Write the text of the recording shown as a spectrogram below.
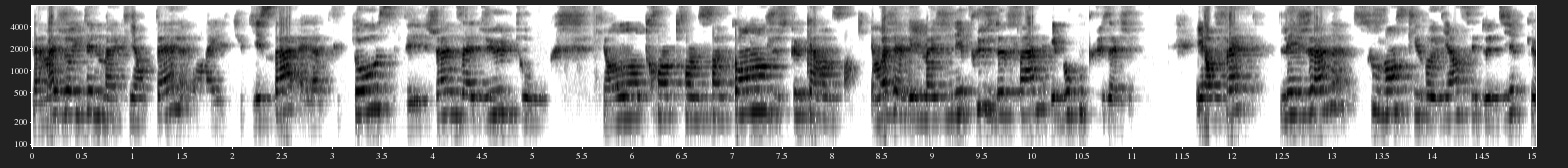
la majorité de ma clientèle, on a étudié ça, elle a plutôt des jeunes adultes qui ont 30, 35 ans jusqu'à 45. Et moi, j'avais imaginé plus de femmes et beaucoup plus âgées. Et en fait, les jeunes, souvent, ce qui revient, c'est de dire que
